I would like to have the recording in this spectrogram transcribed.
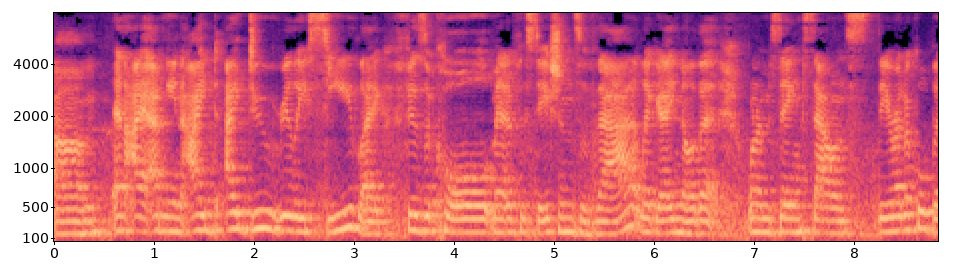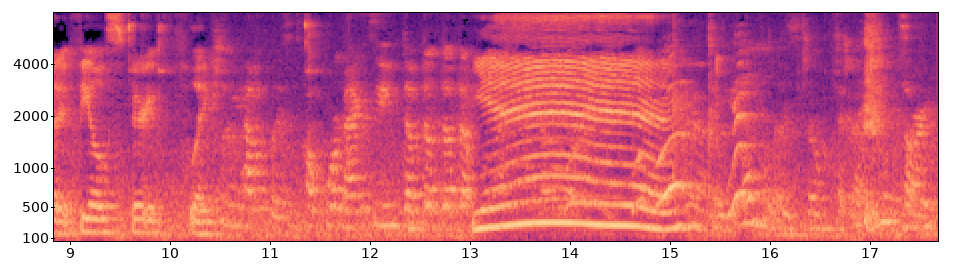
um, and I, I mean, I, I do really see like physical manifestations of that. Like I know that what I'm saying sounds theoretical, but it feels very like Actually, we have a place. It's called Poor Magazine. Dub dub dub dub. yeah. Sorry.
